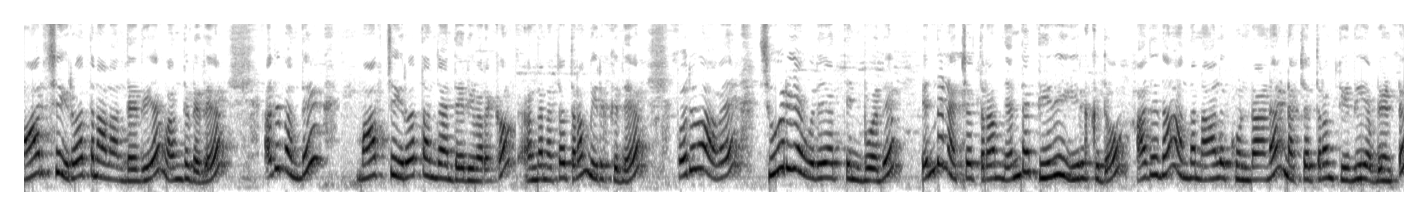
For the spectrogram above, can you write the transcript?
மார்ச் இருபத்தி நாலாம் தேதியே வந்துடுது. அது வந்து மார்ச் இருபத்தஞ்சாம் தேதி வரைக்கும் அந்த நட்சத்திரம் இருக்குது. பொதுவாகவே சூரிய உதயத்தின் போது எந்த நட்சத்திரம் எந்த திதி இருக்குதோ அதுதான் அந்த நாளுக்கு உண்டான நட்சத்திரம் திதி அப்படின்ட்டு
